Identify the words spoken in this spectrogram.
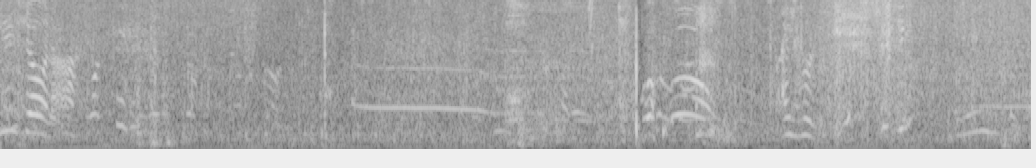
you're showing off. I heard it.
